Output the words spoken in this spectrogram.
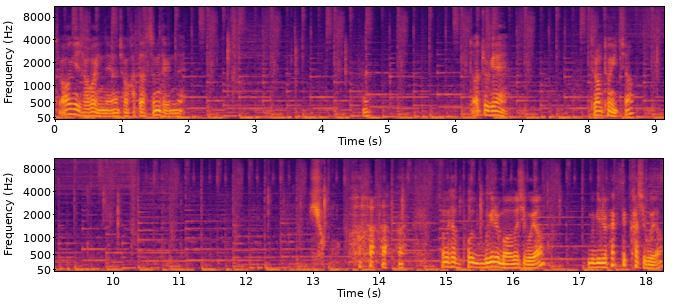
저기 저거 있네요 저거 갖다 쓰면 되겠네 저쪽에 드럼통 있죠? 여기서 보- 무기를 먹으시고요. 무기를 획득하시고요.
